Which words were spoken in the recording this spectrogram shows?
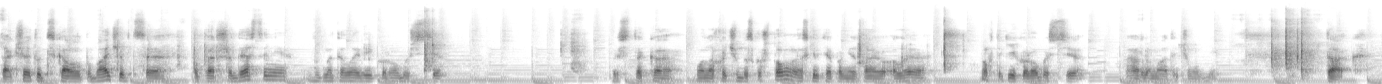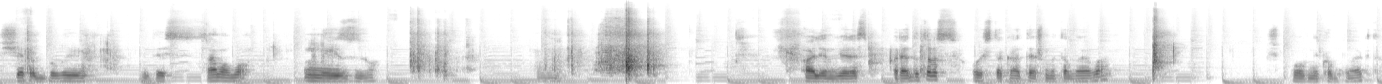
Так, що я тут цікаво побачив, це, по-перше, Destiny в металевій коробочці. Ось така, вона хоч і безкоштовна, наскільки я пам'ятаю, але ну, в такій коробочці гарно мати, чому б ні. Так, ще тут були десь самому низу. Alien vs Predators. Ось така теж металева. Повний комплект.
